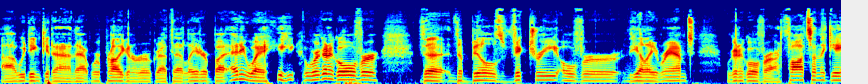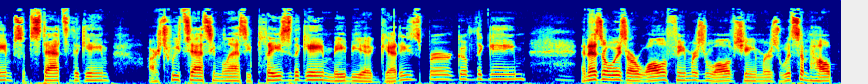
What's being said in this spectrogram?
uh, we didn't get out of that. We're probably going to regret that later. But anyway, we're going to go over the the Bills' victory over the LA Rams. We're going to go over our thoughts on the game, some stats of the game, our sweet sassy Molassy plays the game, maybe a Gettysburg of the game, and as always, our Wall of Famers and Wall of Shamers with some help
